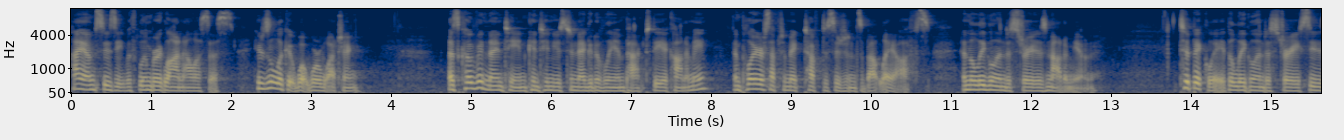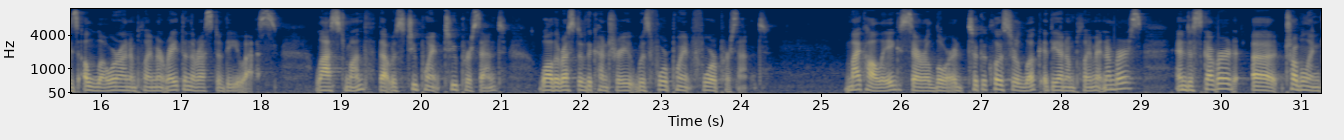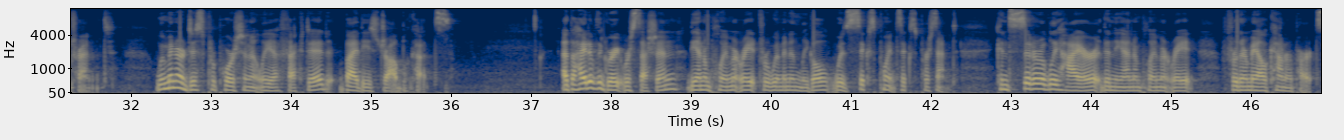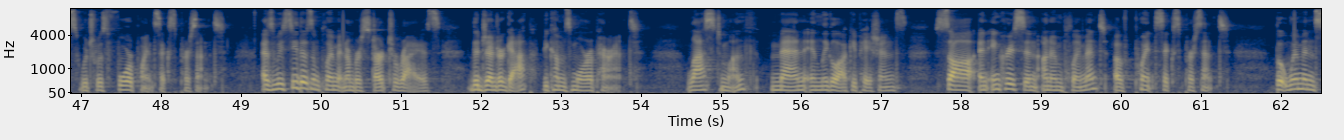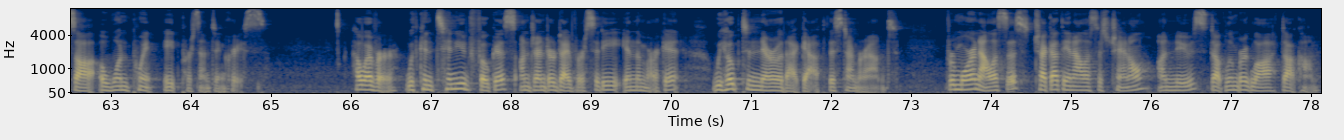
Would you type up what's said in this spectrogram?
Hi, I'm Susie with Bloomberg Law Analysis. Here's a look at what we're watching. As COVID-19 continues to negatively impact the economy, employers have to make tough decisions about layoffs, and the legal industry is not immune. Typically, the legal industry sees a lower unemployment rate than the rest of the U.S. Last month, that was 2.2%, while the rest of the country was 4.4%. My colleague, Sarah Lord, took a closer look at the unemployment numbers and discovered a troubling trend. Women are disproportionately affected by these job cuts. At the height of the Great Recession, the unemployment rate for women in legal was 6.6%, considerably higher than the unemployment rate for their male counterparts, which was 4.6%. As we see those employment numbers start to rise, the gender gap becomes more apparent. Last month, men in legal occupations saw an increase in unemployment of 0.6%, but women saw a 1.8% increase. However, with continued focus on gender diversity in the market, we hope to narrow that gap this time around. For more analysis, check out the analysis channel on news.bloomberglaw.com.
